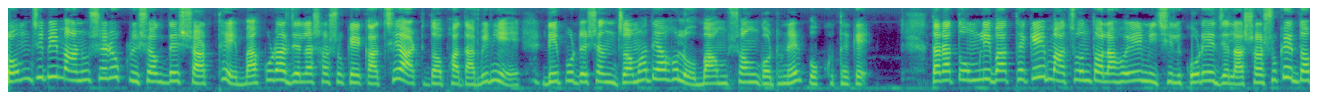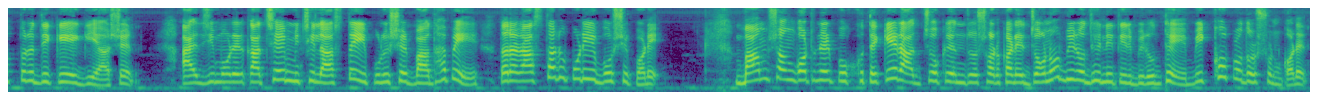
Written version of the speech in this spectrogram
শ্রমজীবী মানুষের ও কৃষকদের স্বার্থে বাঁকুড়া জেলা শাসকের কাছে আট দফা দাবি নিয়ে ডেপুটেশন জমা দেওয়া হলো বাম সংগঠনের পক্ষ থেকে। তারা তমলিবাদ থেকে মাচনতলা হয়ে মিছিল করে জেলা শাসকের দপ্তরের দিকে এগিয়ে আসেন। আইজি মোড়ের কাছে মিছিল আসতেই পুলিশের বাধা পেয়ে তারা রাস্তার উপরেই বসে পড়ে। বাম সংগঠনের পক্ষ থেকে রাজ্য কেন্দ্র সরকারের জনবিরোধী নীতির বিরুদ্ধে বিক্ষোভ প্রদর্শন করেন।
